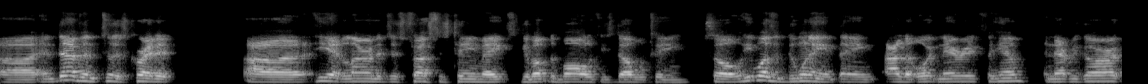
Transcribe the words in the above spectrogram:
Uh, and Devin, to his credit, uh, he had learned to just trust his teammates, give up the ball if he's double teamed. So he wasn't doing anything out of the ordinary for him in that regard,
